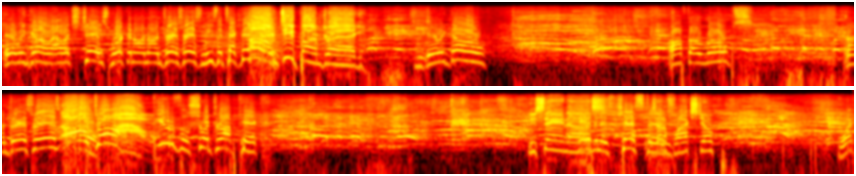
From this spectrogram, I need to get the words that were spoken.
Here we go. Alex Chase working on Andreas Reyes, and he's the technician. Oh, deep arm drag. Here we go. Off the ropes. And Andreas Reyes. Oh, Oh, drop! wow. Beautiful short drop kick. You saying uh, Gave in his chest Was that a in. flax joke? What?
